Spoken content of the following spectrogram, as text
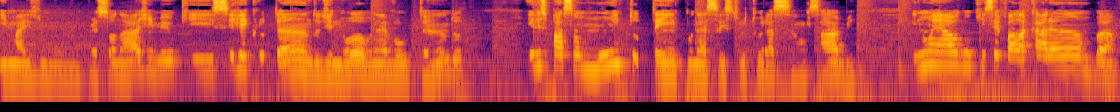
e mais um personagem meio que se recrutando de novo, né? Voltando. Eles passam muito tempo nessa estruturação, sabe? E não é algo que você fala, caramba,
